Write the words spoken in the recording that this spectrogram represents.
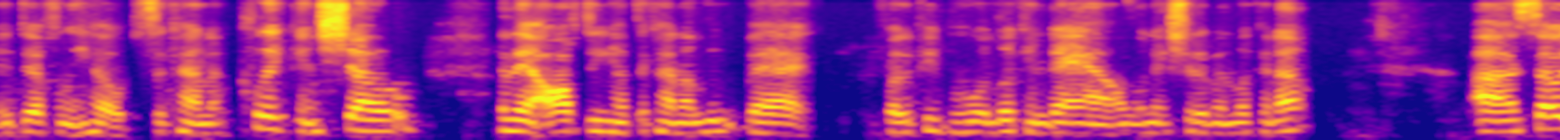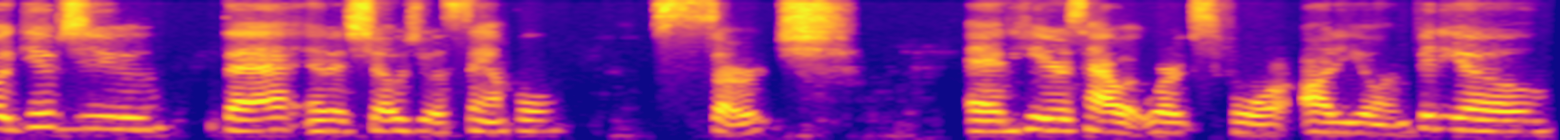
it definitely helps to kind of click and show. And then often you have to kind of loop back for the people who are looking down when they should have been looking up. Uh, so it gives you that and it shows you a sample search. And here's how it works for audio and video.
